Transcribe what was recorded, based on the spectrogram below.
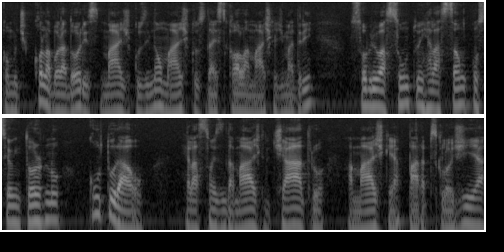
como de colaboradores mágicos e não mágicos da Escola Mágica de Madrid, sobre o assunto em relação com seu entorno cultural, relações da mágica do teatro, a mágica e a parapsicologia,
